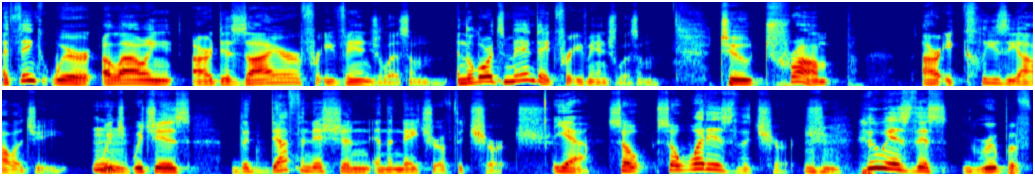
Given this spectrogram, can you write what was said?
I think we're allowing our desire for evangelism and the Lord's mandate for evangelism to trump our ecclesiology, which mm. which is the definition and the nature of the church. Yeah. So, so what is the church? Mm-hmm. Who is this group of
